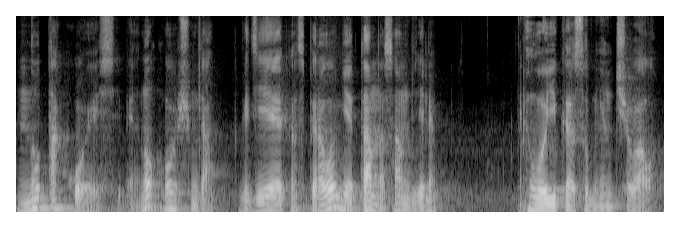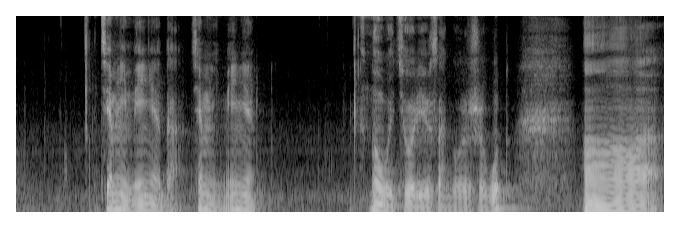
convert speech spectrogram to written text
Ну, такое себе. Ну, в общем, да, где конспирология, там на самом деле логика особо не ночевала. Тем не менее, да, тем не менее, новые теории заговора живут. А,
